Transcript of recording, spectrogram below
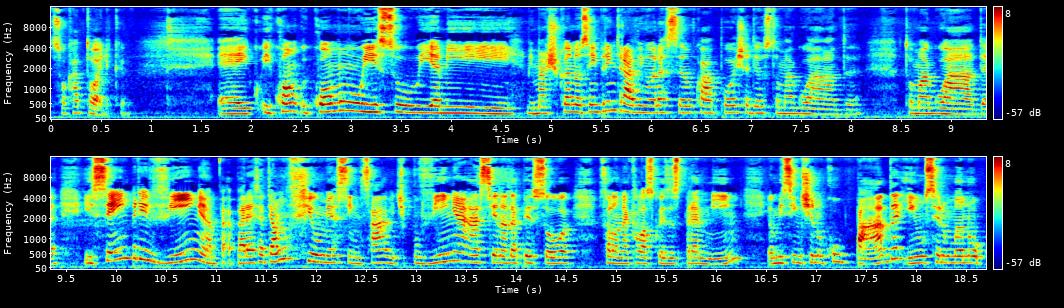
Sou católica. É, e, e, com, como isso ia me, me machucando, eu sempre entrava em oração e ficava, poxa, Deus, tô magoada tô magoada. E sempre vinha, parece até um filme assim, sabe? Tipo, vinha a cena da pessoa falando aquelas coisas para mim, eu me sentindo culpada e um ser humano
